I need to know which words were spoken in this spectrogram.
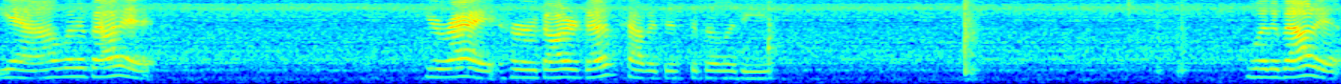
Yeah, what about it? You're right. Her daughter does have a disability. What about it?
